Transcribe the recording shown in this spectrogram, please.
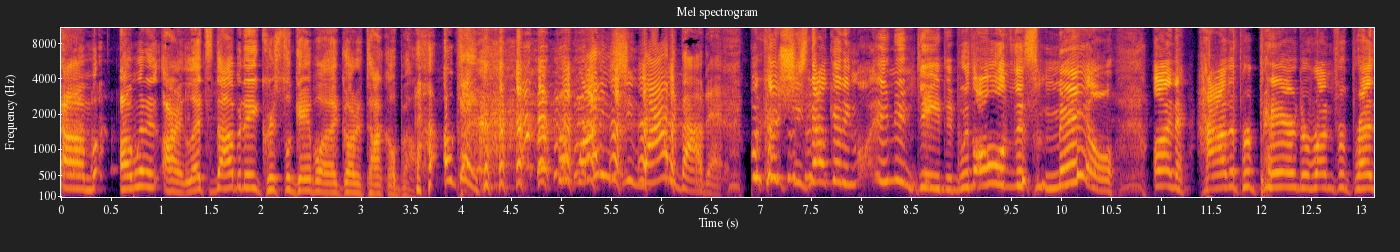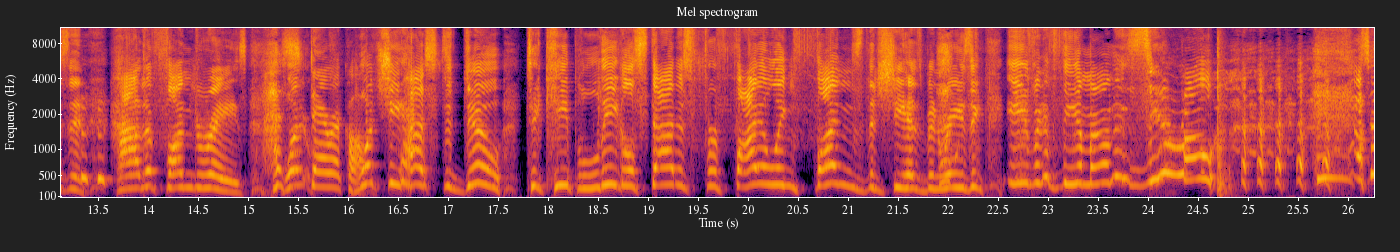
Um, I'm gonna. All right, let's nominate Krystal Gabel and then go to Taco Bell. Okay. But but is she mad about it? because she's now getting inundated with all of this mail on how to prepare to run for president, how to fundraise, what- Hysterical. What, she has to do to keep legal status for filing funds that she has been raising, even if the amount is zero. So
